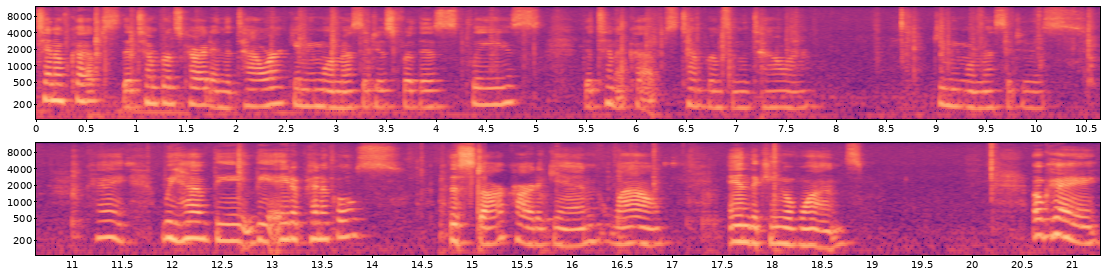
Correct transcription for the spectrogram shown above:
Ten of Cups, the Temperance card, and the Tower. Give me more messages for this, please. The Ten of Cups, Temperance, and the Tower. Give me more messages. Okay, we have the, the Eight of Pentacles, the Star card again. Wow. And the King of Wands. Okay,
